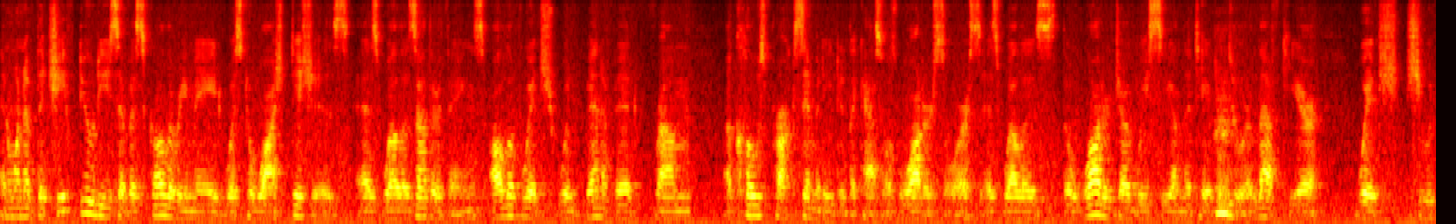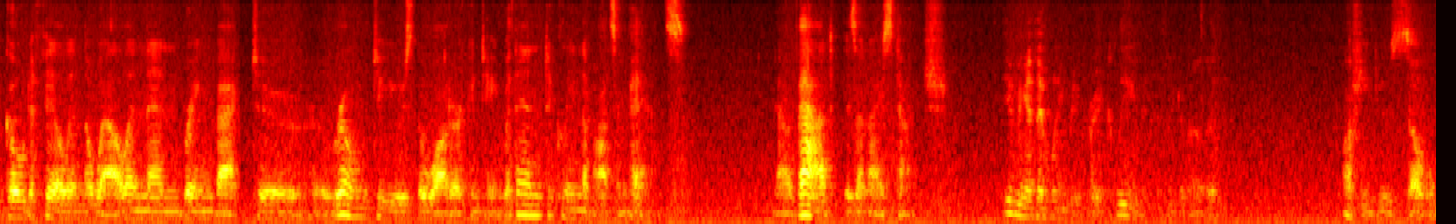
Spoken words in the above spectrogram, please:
And one of the chief duties of a scullery maid was to wash dishes, as well as other things, all of which would benefit from a close proximity to the castle's water source, as well as the water jug we see on the table to her left here, which she would go to fill in the well and then bring back to her room to use the water contained within to clean the pots and pans. Now that is a nice touch. Even if they wouldn't be very clean, if you think about it. Well, she'd use soap.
